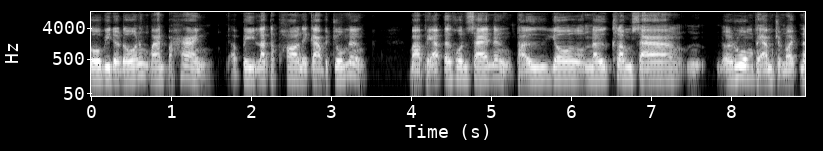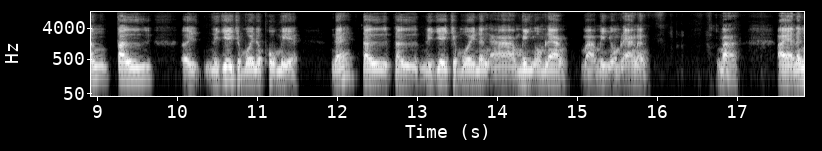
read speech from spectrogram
កូវីដូដូនឹងបានបង្ហាញពីលទ្ធផលនៃការប្រជុំនឹងបាទប្រាប់ទៅហ៊ុនសែននឹងត្រូវយកនៅខ្លឹមសាររួម5ចំណុចហ្នឹងទៅនិយាយជាមួយនឹងភូមិ ណាទៅទៅនិយាយជាមួយនឹងអាមីងអ៊ំលៀងបាទមីងអ៊ំលៀងហ្នឹងបាទហើយអាហ្នឹង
